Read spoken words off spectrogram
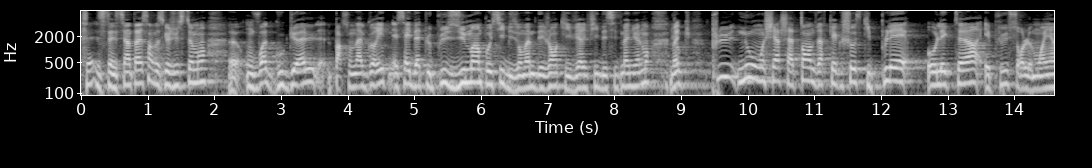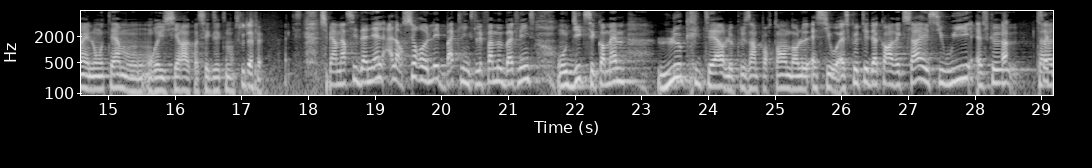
C'est intéressant parce que justement, euh, on voit que Google, par son algorithme, essaye d'être le plus humain possible. Ils ont même des gens qui vérifient des sites manuellement. Donc, plus nous, on cherche à tendre vers quelque chose qui plaît au lecteur, et plus sur le moyen et long terme, on, on réussira. C'est exactement ça. Tout à fait. Super, merci Daniel. Alors sur euh, les backlinks, les fameux backlinks, on dit que c'est quand même le critère le plus important dans le SEO. Est-ce que tu es d'accord avec ça? Et si oui, est-ce que ah, tu as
